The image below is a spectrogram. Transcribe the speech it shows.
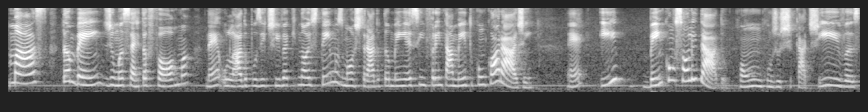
mas também de uma certa forma, né? O lado positivo é que nós temos mostrado também esse enfrentamento com coragem, né? E bem consolidado, com, com justificativas,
